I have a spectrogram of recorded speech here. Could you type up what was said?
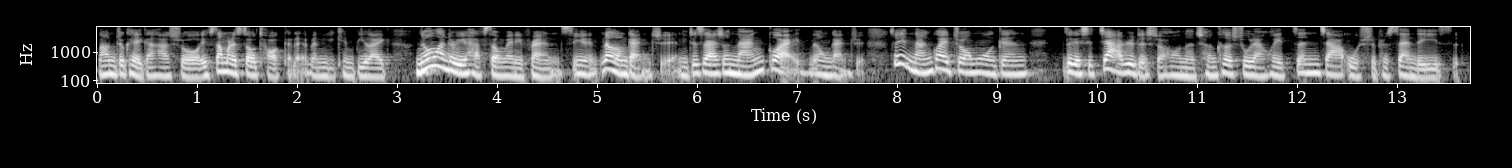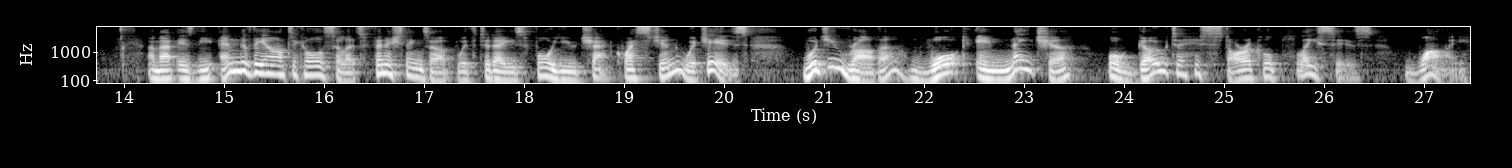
然后你就可以跟他说，if someone is so talkative and you can be like no wonder you have so many friends，因为那种感觉，你就是在说难怪那种感觉。所以难怪周末跟 这个是假日的时候呢，乘客数量会增加五十 percent 的意思。 And that is the end of the article, so let's finish things up with today's For You chat question, which is Would you rather walk in nature or go to historical places? Why?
